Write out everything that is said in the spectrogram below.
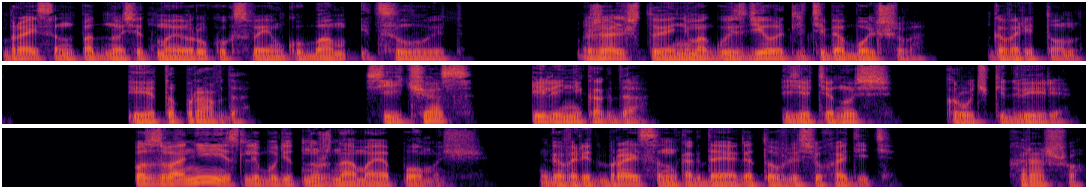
Брайсон подносит мою руку к своим губам и целует. «Жаль, что я не могу сделать для тебя большего», — говорит он. И это правда. Сейчас или никогда. Я тянусь к ручке двери. «Позвони, если будет нужна моя помощь». — говорит Брайсон, когда я готовлюсь уходить. «Хорошо».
